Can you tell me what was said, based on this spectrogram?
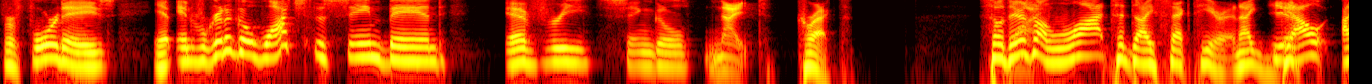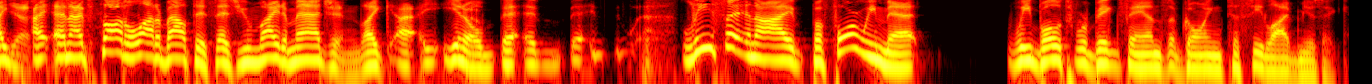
for four days Yep. and we're going to go watch the same band every single night Correct. So there's a lot to dissect here, and I Yes, doubt I, yes. I and I've thought a lot about this, as you might imagine. Like uh, you know, uh, uh, Lisa and I before we met, we both were big fans of going to see live music.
